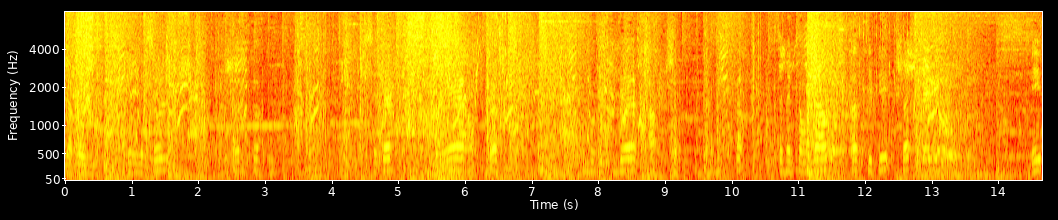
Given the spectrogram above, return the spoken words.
il a réagi. Un reversal. Hop. Setup. Derrière. Hop. De trigger. Ah, chop. Hop. Stun LK en garde. Hop, TP. Chop. Et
